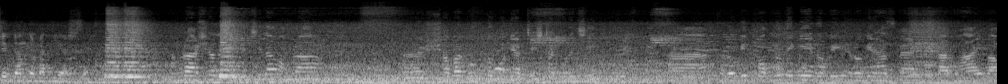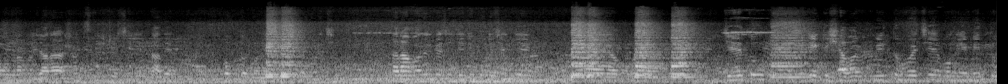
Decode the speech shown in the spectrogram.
সিদ্ধান্তটা কি আসছে? আমরা আসলে এসেছিলাম আমরা সবার বক্তব্য নেওয়ার চেষ্টা করেছি। রোগীর পক্ষ থেকে রোগী রোগীর হাজব্যান্ড তার ভাই বা অন্যান্য যারা সংশ্লিষ্ট ছিলেন তাদের বক্তব্য তারা আমাদের কাছে যেটি বলেছেন যে যেহেতু এটি একটি স্বাভাবিক মৃত্যু হয়েছে এবং এই মৃত্যু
